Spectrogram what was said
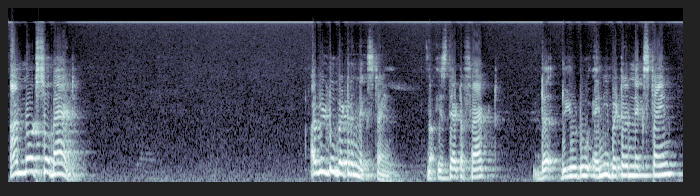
I'm not so bad. I will do better next time. Now, is that a fact? Do, you do any better next time?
